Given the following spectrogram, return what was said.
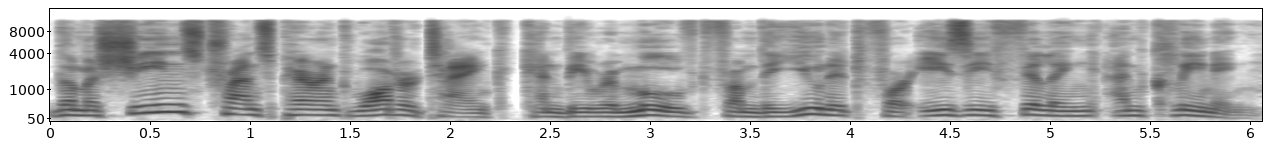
The machine's transparent water tank can be removed from the unit for easy filling and cleaning.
